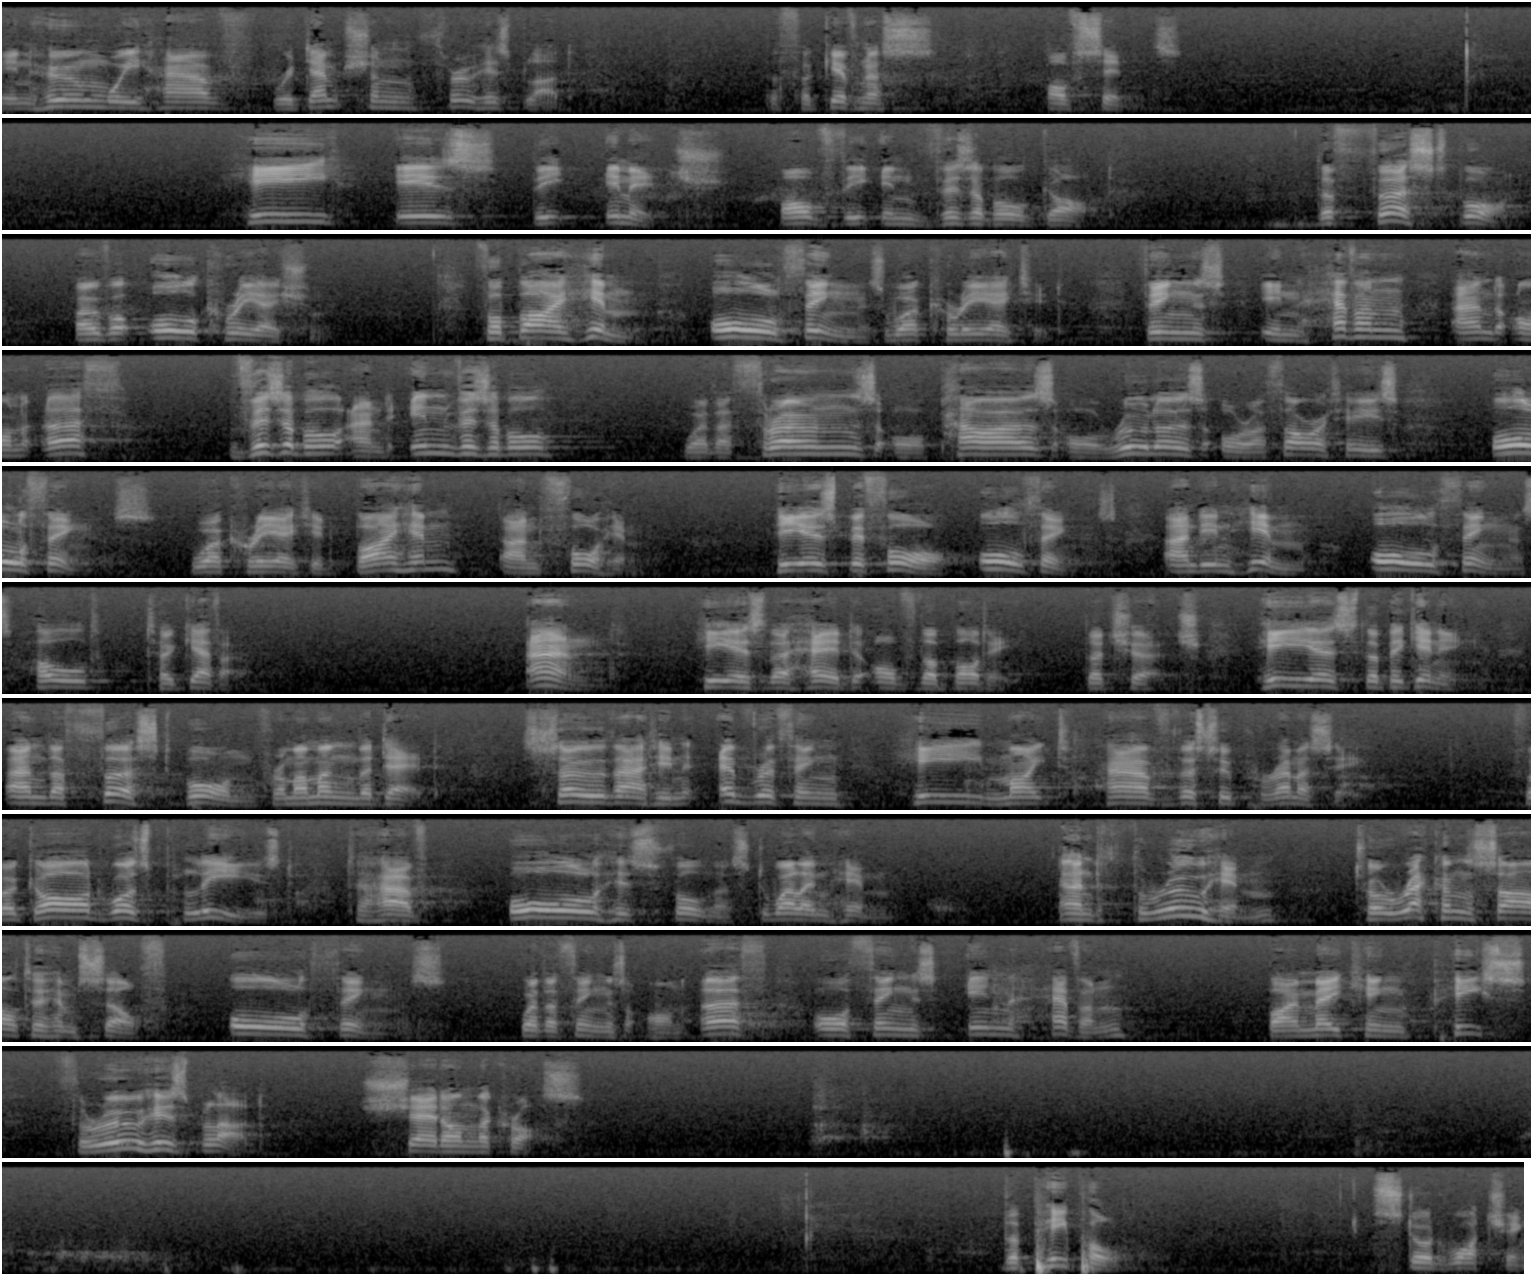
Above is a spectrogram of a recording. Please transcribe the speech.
in whom we have redemption through his blood, the forgiveness of sins. He is the image of the invisible God, the firstborn over all creation. For by him all things were created, things in heaven and on earth, visible and invisible, whether thrones or powers or rulers or authorities, all things were created by him and for him. He is before all things, and in him all things hold together. And he is the head of the body, the church. He is the beginning and the firstborn from among the dead, so that in everything he might have the supremacy. For God was pleased to have all his fullness dwell in him, and through him to reconcile to himself all things, whether things on earth or things in heaven, by making peace through his blood shed on the cross. The people stood watching,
